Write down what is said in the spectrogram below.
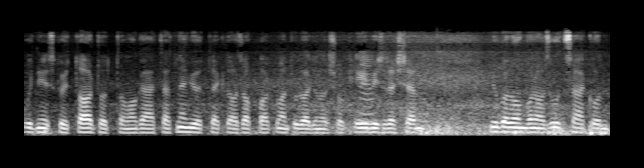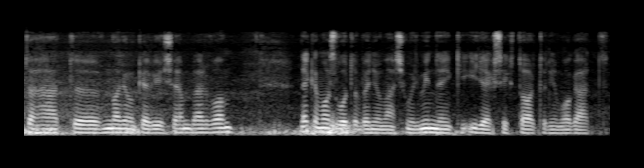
úgy néz ki, hogy tartotta magát, tehát nem jöttek le az apartman tulajdonosok évizre sem. Nyugalom van az utcákon, tehát nagyon kevés ember van. Nekem az volt a benyomásom, hogy mindenki igyekszik tartani magát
